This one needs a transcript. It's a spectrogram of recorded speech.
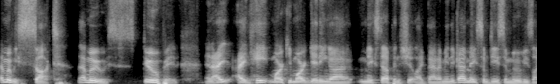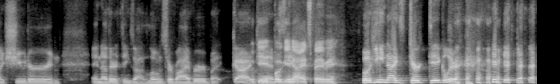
That movie sucked. That movie was stupid. And I I hate Marky Mark getting uh mixed up and shit like that. I mean, the guy makes some decent movies like Shooter and and other things, uh, Lone Survivor. But God, Boogie, damn, Boogie Nights, baby. Boogie Nights, Dirk Diggler.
